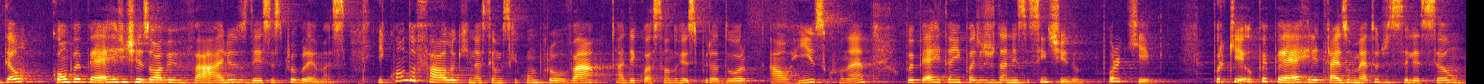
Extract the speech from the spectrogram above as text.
Então, com o PPR a gente resolve vários desses problemas. E quando eu falo que nós temos que comprovar a adequação do respirador ao risco, né? O PPR também pode ajudar nesse sentido. Por quê? Porque o PPR ele traz um método de seleção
